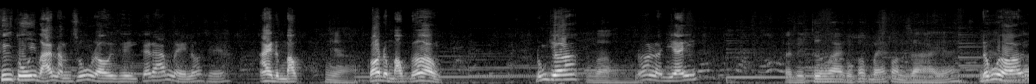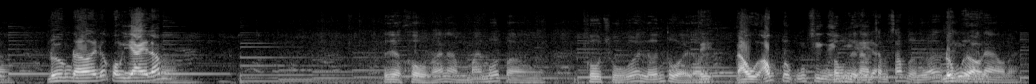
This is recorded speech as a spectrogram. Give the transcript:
Khi tôi với bà nằm xuống rồi thì cái đám này nó sẽ ai đùm bọc? Dạ. Có đùm bọc nữa không đúng chưa? Vâng. Nó là vậy? Tại vì tương lai của các bé còn dài ấy. Đúng Dạ, rồi. vâng. đường đời nó còn dài lắm. Vâng. bây giờ khổ cái là mai mốt mà cô chú ấy lớn tuổi rồi. Thì đầu óc tôi cũng suy nghĩ không thể nào đó. chăm sóc được nữa. Đúng Thế rồi. nào này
